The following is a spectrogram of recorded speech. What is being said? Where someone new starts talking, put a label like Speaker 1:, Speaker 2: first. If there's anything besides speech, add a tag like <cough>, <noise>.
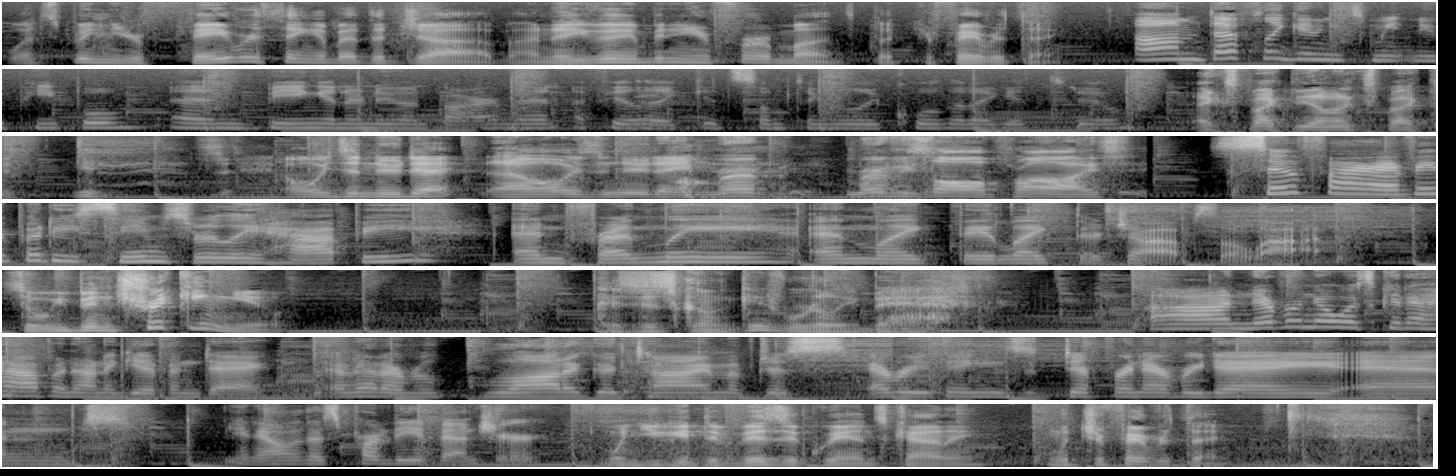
Speaker 1: What's been your favorite thing about the job? I know you've only been here for a month, but your favorite thing?
Speaker 2: Um, definitely getting to meet new people and being in a new environment. I feel like it's something really cool that I get to do.
Speaker 3: Expect the unexpected. <laughs>
Speaker 1: Always a new day.
Speaker 3: Always a new day. Mur- Murphy's Law applies.
Speaker 4: So far, everybody seems really happy and friendly, and like they like their jobs a lot.
Speaker 1: So we've been tricking you because it's going to get really bad.
Speaker 5: Uh, never know what's going to happen on a given day. I've had a lot of good time of just everything's different every day, and you know that's part of the adventure.
Speaker 1: When you get to visit Queen Anne's County, what's your favorite thing?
